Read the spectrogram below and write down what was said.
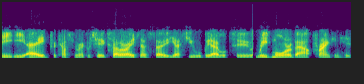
CEA for Customer Equity Accelerator. So, yes, you will be able to read more about Frank and his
